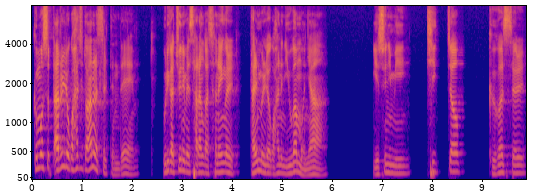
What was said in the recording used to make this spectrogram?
그 모습 따르려고 하지도 않았을 텐데 우리가 주님의 사랑과 선행을 닮으려고 하는 이유가 뭐냐? 예수님이 직접 그것을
